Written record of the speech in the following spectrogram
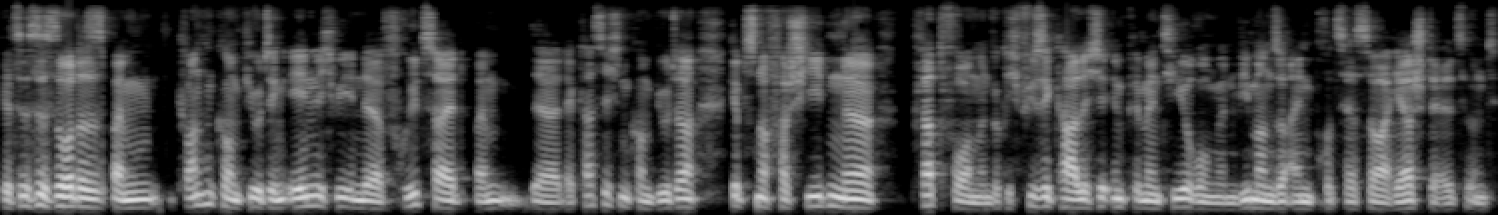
Jetzt ist es so, dass es beim Quantencomputing ähnlich wie in der Frühzeit beim der, der klassischen Computer gibt es noch verschiedene Plattformen, wirklich physikalische Implementierungen, wie man so einen Prozessor herstellt. Und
